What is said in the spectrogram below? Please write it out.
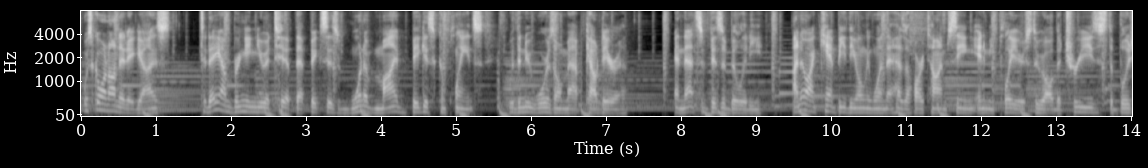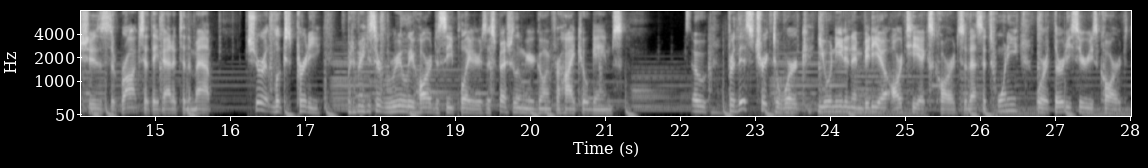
What's going on today, guys? Today I'm bringing you a tip that fixes one of my biggest complaints with the new Warzone map, Caldera, and that's visibility. I know I can't be the only one that has a hard time seeing enemy players through all the trees, the bushes, the rocks that they've added to the map. Sure, it looks pretty, but it makes it really hard to see players, especially when you're going for high kill games. So for this trick to work, you will need an NVIDIA RTX card. So that's a 20 or a 30 series card.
